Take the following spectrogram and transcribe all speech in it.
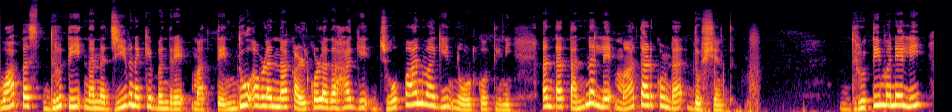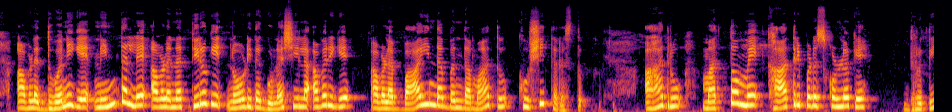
ವಾಪಸ್ ಧೃತಿ ನನ್ನ ಜೀವನಕ್ಕೆ ಬಂದರೆ ಮತ್ತೆಂದೂ ಅವಳನ್ನು ಕಳ್ಕೊಳ್ಳದ ಹಾಗೆ ಜೋಪಾನವಾಗಿ ನೋಡ್ಕೋತೀನಿ ಅಂತ ತನ್ನಲ್ಲೇ ಮಾತಾಡಿಕೊಂಡ ದುಷ್ಯಂತ್. ಧೃತಿ ಮನೆಯಲ್ಲಿ ಅವಳ ಧ್ವನಿಗೆ ನಿಂತಲ್ಲೇ ಅವಳನ್ನು ತಿರುಗಿ ನೋಡಿದ ಗುಣಶೀಲ ಅವರಿಗೆ ಅವಳ ಬಾಯಿಂದ ಬಂದ ಮಾತು ಖುಷಿ ತರಿಸ್ತು. ಆದರೂ ಮತ್ತೊಮ್ಮೆ ಖಾತ್ರಿಪಡಿಸ್ಕೊಳ್ಳೋಕೆ, ಧೃತಿ,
